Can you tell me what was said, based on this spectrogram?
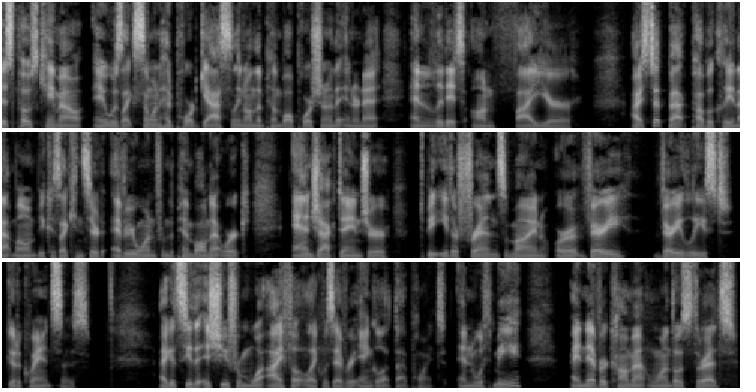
This post came out and it was like someone had poured gasoline on the pinball portion of the internet and lit it on fire. I stepped back publicly in that moment because I considered everyone from the Pinball Network and Jack Danger to be either friends of mine or at very, very least good acquaintances. I could see the issue from what I felt like was every angle at that point. And with me, I never comment on one of those threads.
